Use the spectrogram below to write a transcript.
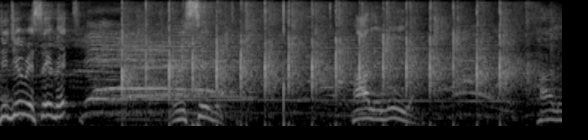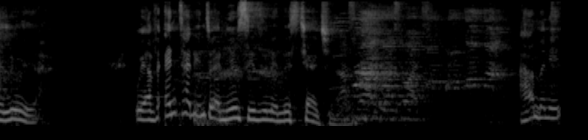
Did you receive it? Receive it. Hallelujah. Hallelujah. We have entered into a new season in this church. you know. How many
